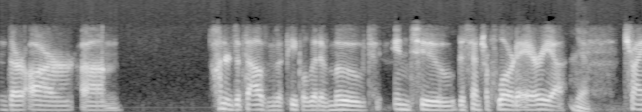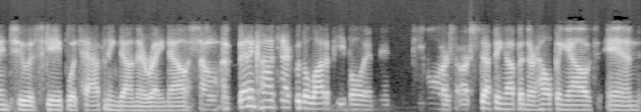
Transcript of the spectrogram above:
there are um, hundreds of thousands of people that have moved into the Central Florida area. Yeah. Trying to escape what's happening down there right now. So I've been in contact with a lot of people, and, and people are are stepping up and they're helping out. And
